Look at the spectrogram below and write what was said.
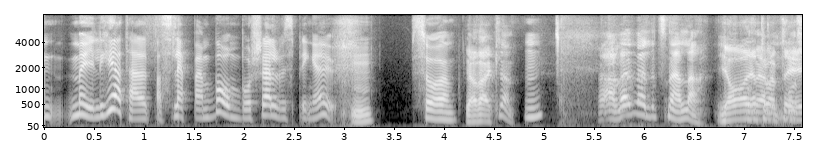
en möjlighet här att bara släppa en bomb och själv springa ut. Mm. Så Ja, verkligen. Men Alla är väldigt snälla. Ja, jag tror att väluppfostrade.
